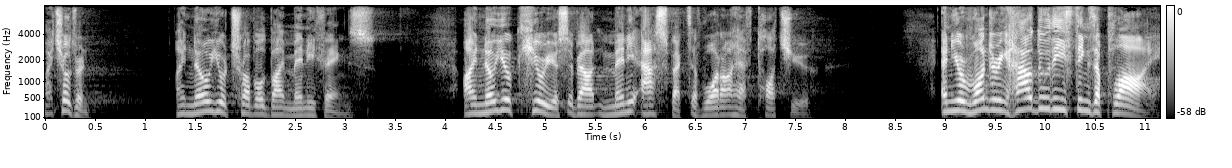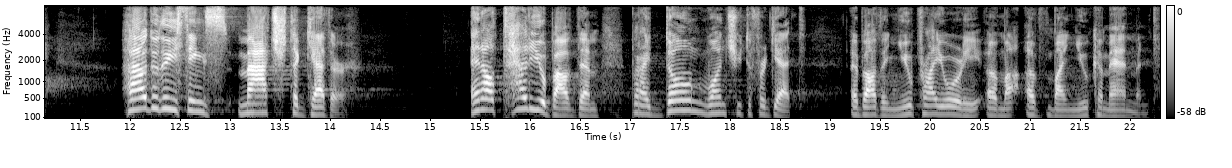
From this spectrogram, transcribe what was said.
My children, I know you're troubled by many things. I know you're curious about many aspects of what I have taught you. And you're wondering how do these things apply? How do these things match together? And I'll tell you about them, but I don't want you to forget about the new priority of my, of my new commandment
